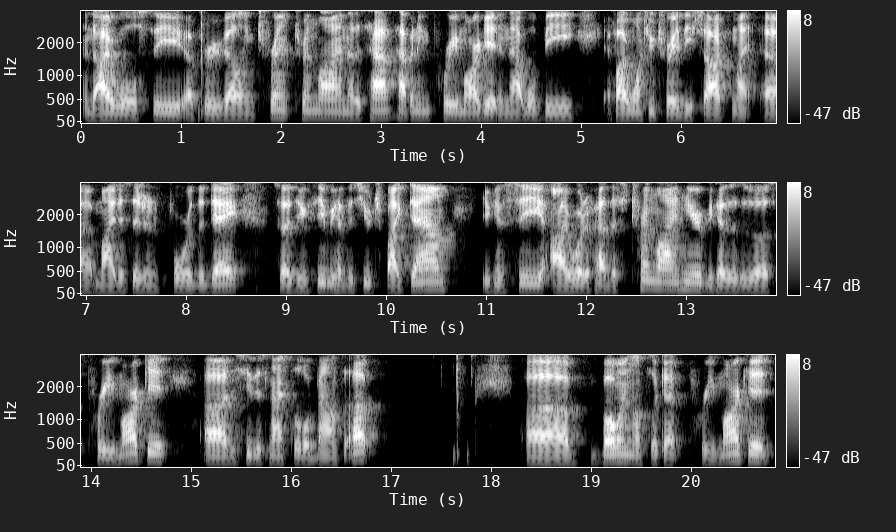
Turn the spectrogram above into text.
and I will see a prevailing trend trend line that is ha happening pre-market, and that will be if I want to trade these stocks, my uh, my decision for the day. So as you can see, we have this huge spike down. You can see I would have had this trend line here because this was pre-market uh, to see this nice little bounce up. Uh, Boeing, let's look at pre-market.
